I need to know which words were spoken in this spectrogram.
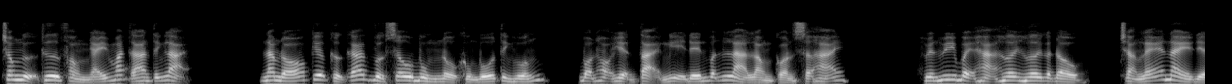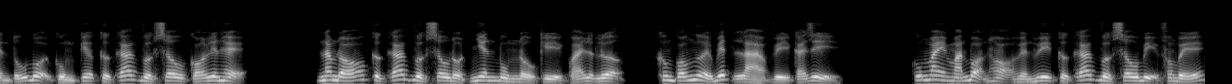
trong ngự thư phòng nháy mắt an tính lại. Năm đó kia cực ác vực sâu bùng nổ khủng bố tình huống, bọn họ hiện tại nghĩ đến vẫn là lòng còn sợ hãi. Huyền huy bệ hạ hơi hơi gật đầu, chẳng lẽ này điển tú bội cùng kia cực ác vực sâu có liên hệ. Năm đó cực gác vượt sâu đột nhiên bùng nổ kỳ quái lực lượng, không có người biết là vì cái gì. Cũng may mắn bọn họ huyền huy cực gác vượt sâu bị phong bế,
